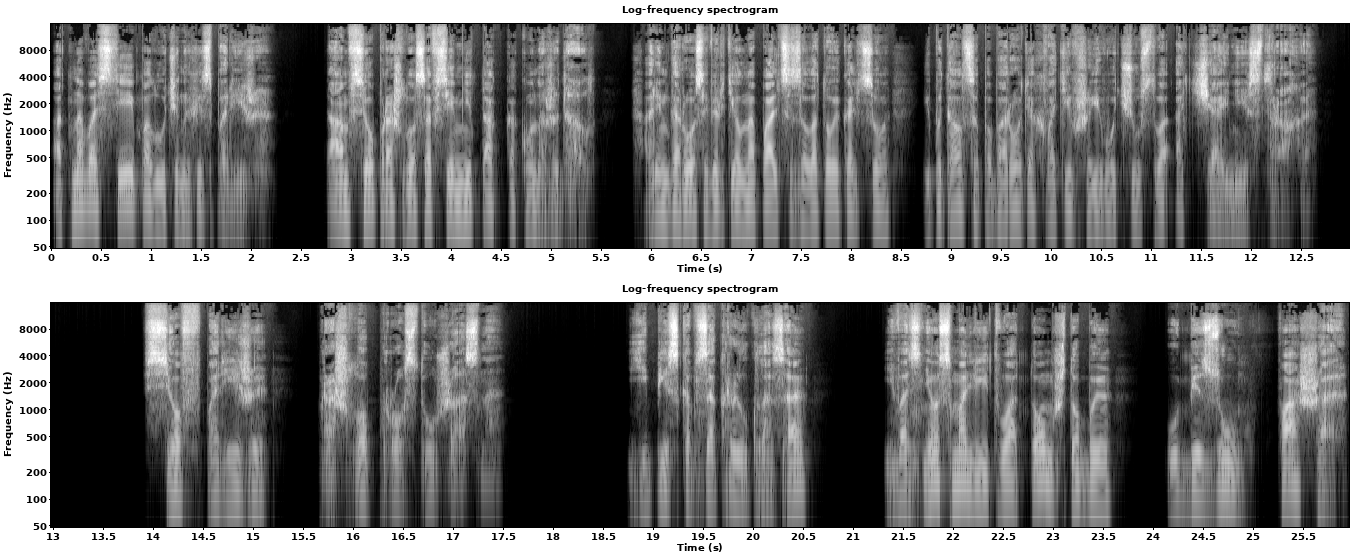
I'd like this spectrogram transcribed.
От новостей, полученных из Парижа, там все прошло совсем не так, как он ожидал. Оренгороса вертел на пальце золотое кольцо — и пытался побороть охватившее его чувство отчаяния и страха. Все в Париже прошло просто ужасно. Епископ закрыл глаза и вознес молитву о том, чтобы у Безу Фаша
